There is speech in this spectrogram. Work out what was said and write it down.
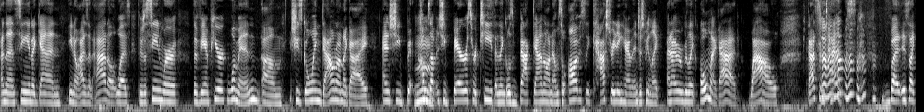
and then seeing it again, you know, as an adult was there's a scene where the vampiric woman, um, she's going down on a guy. And she b- comes up and she bares her teeth and then goes back down on him. So obviously castrating him and just being like, and I remember like, oh my god, wow, that's intense. but it's like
